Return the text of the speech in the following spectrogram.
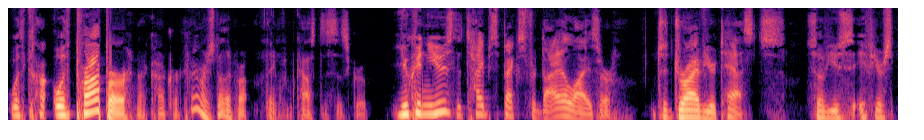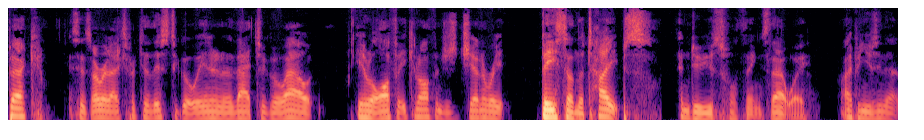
with Con- with Proper, not Conquer, Concuerror's another pro- thing from Kostis's group. You can use the type specs for Dialyzer to drive your tests. So if you if your spec says, "All right, I expected this to go in and that to go out," it'll often it can often just generate based on the types and do useful things that way. I've been using that.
